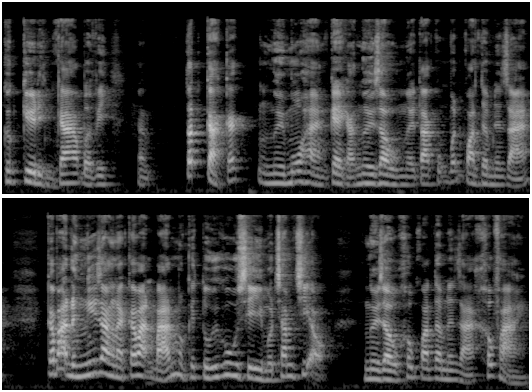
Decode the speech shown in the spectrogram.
cực kỳ đỉnh cao bởi vì à, tất cả các người mua hàng, kể cả người giàu, người ta cũng vẫn quan tâm đến giá. Các bạn đừng nghĩ rằng là các bạn bán một cái túi Gucci 100 triệu, người giàu không quan tâm đến giá. Không phải.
